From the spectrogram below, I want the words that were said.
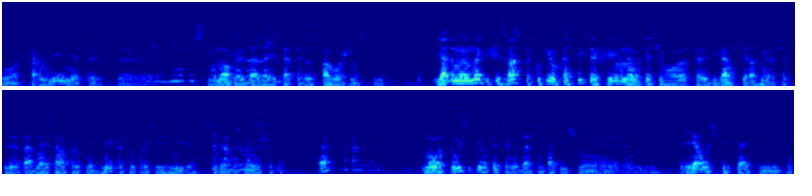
от кормления, то есть э, многое да, зависит от предрасположенности. Я думаю, многих из вас подкупил в констрикторах именно вот эти вот э, гигантские размеры. Все-таки это одна из самых крупных змей, как ни крути, в мире. А Серьезно, а кроме шуток. А? а как же усики? Ну вот усики вот эти вот, да, симпатичные, стрелочки всякие, эти,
